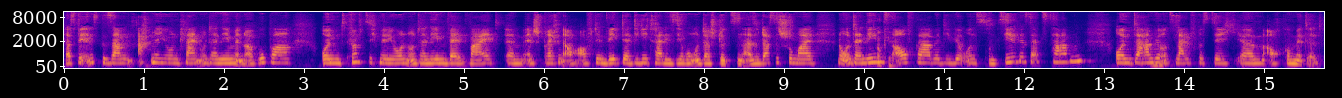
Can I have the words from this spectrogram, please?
dass wir insgesamt acht Millionen Kleinunternehmen in Europa und 50 Millionen Unternehmen weltweit ähm, entsprechend auch auf dem Weg der Digitalisierung unterstützen. Also das ist schon mal eine Unternehmensaufgabe, die wir uns zum Ziel gesetzt haben. Und da haben wir mhm. uns langfristig ähm, auch committed.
